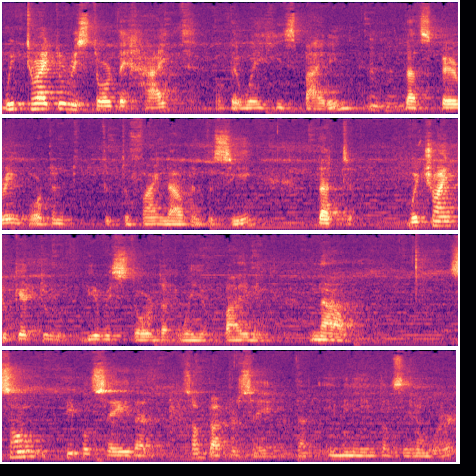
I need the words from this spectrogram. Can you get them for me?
we try to restore the height of the way he's biting. That's very important to, to find out and to see that we're trying to get to be restored that way of biting. Now, some people say that, some doctors say that mini implants they don't work.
